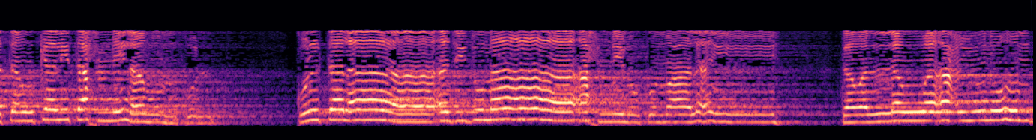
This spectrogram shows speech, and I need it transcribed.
أتوك لتحملهم قل قلت لا أجد ما أحملكم عليه. تولوا وأعينهم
